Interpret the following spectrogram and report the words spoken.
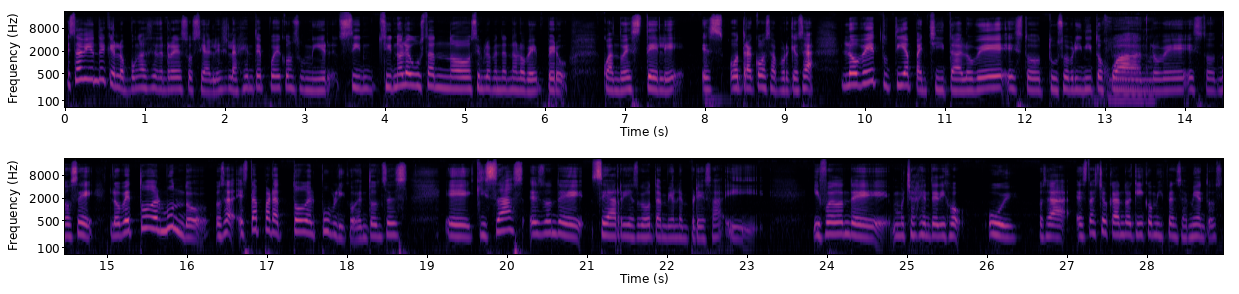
está bien de que lo pongas en redes sociales, la gente puede consumir, si, si no le gusta, no, simplemente no lo ve, pero cuando es tele, es otra cosa, porque, o sea, lo ve tu tía Panchita, lo ve esto, tu sobrinito Juan, lo ve esto, no sé, lo ve todo el mundo, o sea, está para todo el público, entonces eh, quizás es donde se arriesgó también la empresa y, y fue donde mucha gente dijo, uy, o sea, estás chocando aquí con mis pensamientos,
